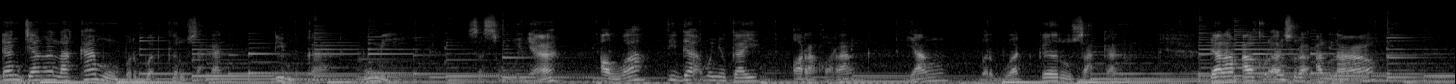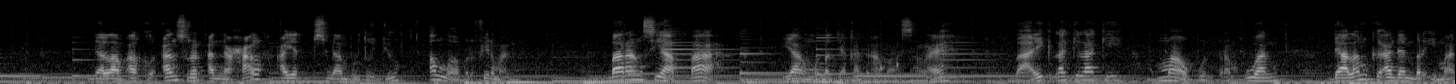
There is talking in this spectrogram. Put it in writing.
dan janganlah kamu berbuat kerusakan di muka bumi. Sesungguhnya Allah tidak menyukai orang-orang yang berbuat kerusakan. Dalam Al-Qur'an surat An-Nahl dalam Al-Qur'an surat An-Nahl ayat 97 Allah berfirman Barang siapa yang mengerjakan amal saleh baik laki-laki maupun perempuan dalam keadaan beriman,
